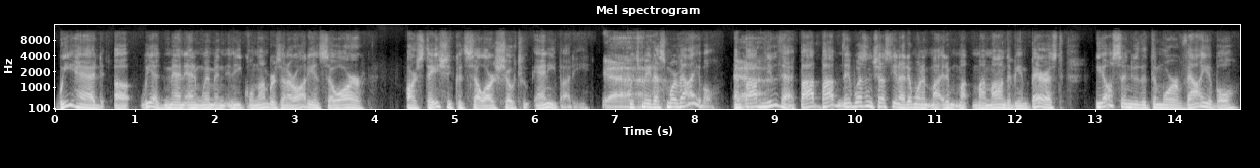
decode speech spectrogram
we had uh we had men and women in equal numbers in our audience so our our station could sell our show to anybody yeah, which made us more valuable. And Yeah. bob knew that. Bob bob it wasn't just you know i didn't want my, I didn't, my, my mom to be embarrassed. He also knew that the more valuable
